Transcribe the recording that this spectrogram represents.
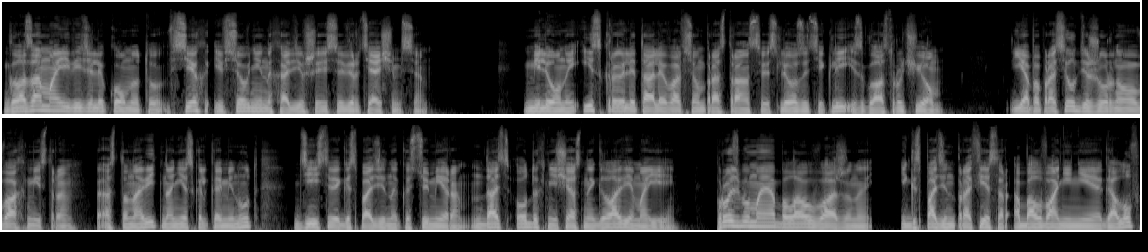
Глаза мои видели комнату, всех и все в ней находившееся вертящимся. Миллионы искры летали во всем пространстве, слезы текли из глаз ручьем. Я попросил дежурного вахмистра остановить на несколько минут действия господина костюмера, дать отдых несчастной голове моей. Просьба моя была уважена, и господин профессор оболванения голов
